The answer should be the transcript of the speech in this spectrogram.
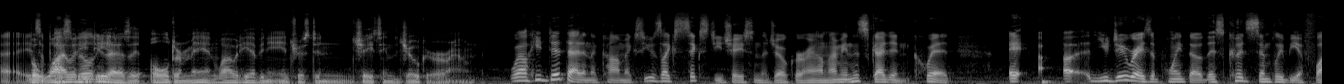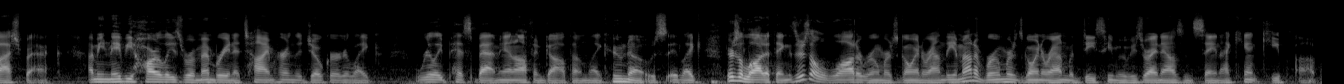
uh, it's but why would he do that as an older man? Why would he have any interest in chasing the Joker around? Well, he did that in the comics. He was like 60 chasing the Joker around. I mean, this guy didn't quit. It, uh, you do raise a point, though. This could simply be a flashback. I mean, maybe Harley's remembering a time her and the Joker, like, really pissed Batman off in Gotham. Like, who knows? It, like, there's a lot of things. There's a lot of rumors going around. The amount of rumors going around with DC movies right now is insane. I can't keep up.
